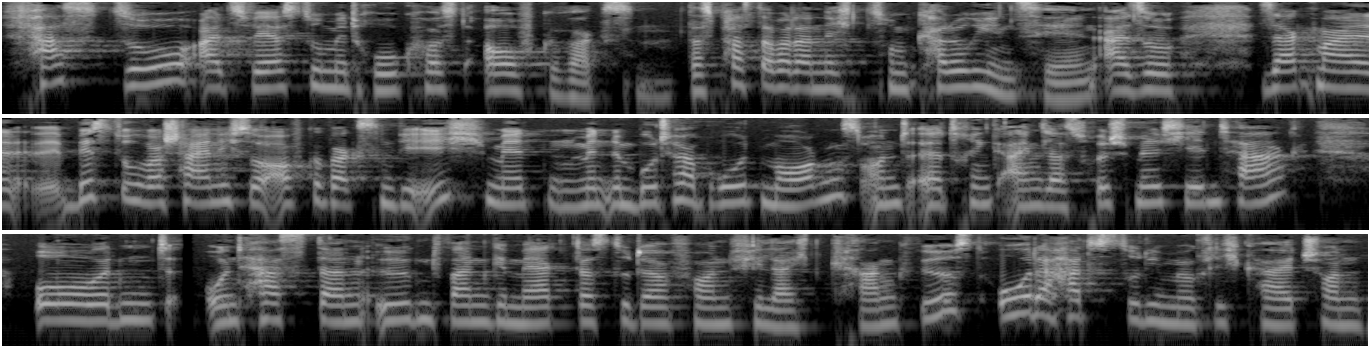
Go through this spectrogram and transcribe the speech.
fast so, als wärst du mit Rohkost aufgewachsen. Das passt aber dann nicht zum Kalorienzählen. Also sag mal, bist du wahrscheinlich so aufgewachsen wie ich mit, mit einem Butterbrot morgens und äh, trink ein Glas Frischmilch jeden Tag? Und, und hast dann irgendwann gemerkt, dass du davon vielleicht krank wirst? Oder hattest du die Möglichkeit schon,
